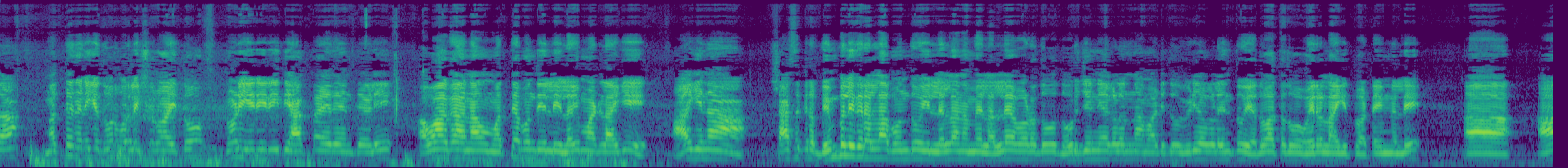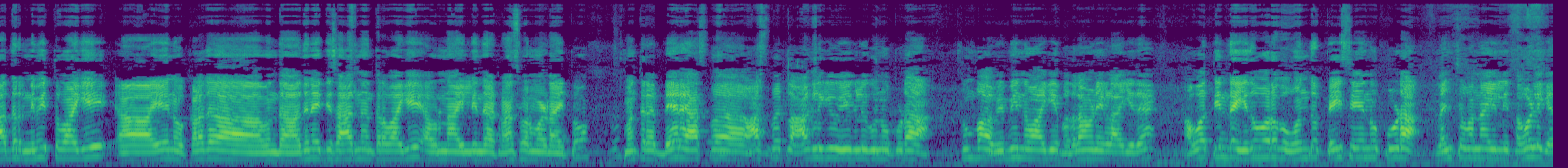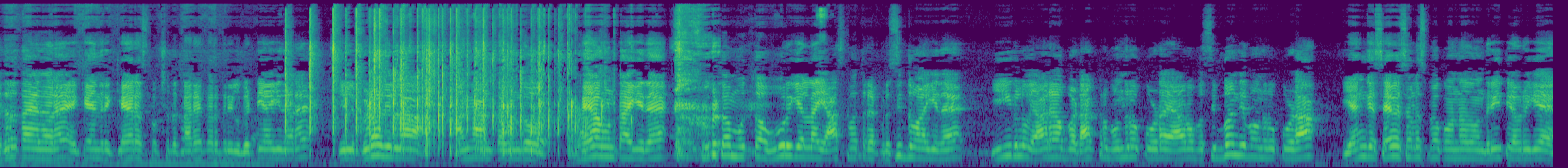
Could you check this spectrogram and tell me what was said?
ಮತ್ತೆ ನನಗೆ ದೂರ ಬರ್ಲಿಕ್ಕೆ ಶುರುವಾಯಿತು. ನೋಡಿ, ಈ ರೀತಿ ಆಗ್ತಾ ಇದೆ ಅಂತ ಹೇಳಿ ಅವಾಗ ನಾವು ಮತ್ತೆ ಬಂದು ಇಲ್ಲಿ ಲೈವ್ ಮಾಡಲಾಗಿ ಆಗಿನ ಶಾಸಕರ ಬೆಂಬಲಿಗರೆಲ್ಲ ಬಂದು ಇಲ್ಲೆಲ್ಲ ನಮ್ಮ ಮೇಲೆ ಅಲ್ಲೇ ಹೊಡೆದು ದೌರ್ಜನ್ಯಗಳನ್ನ ಮಾಡಿದ್ದು, ವಿಡಿಯೋಗಳಂತೂ ಯಥಾತಥವು ವೈರಲ್ ಆಗಿತ್ತು ಆ ಟೈಮ್ನಲ್ಲಿ ಆ ಅದ್ರ ನಿಮಿತ್ತವಾಗಿ ಏನು, ಕಳೆದ ಒಂದು ಹದಿನೈದು ದಿವಸ ಆದ ನಂತರವಾಗಿ ಅವ್ರನ್ನ ಇಲ್ಲಿಂದ ಟ್ರಾನ್ಸ್ಫರ್ ಮಾಡಾಯಿತು. ನಂತರ ಬೇರೆ ಆಸ್ಪತ್ರೆ ಆಗ್ಲಿಗೂ ಈಗ್ಲಿಗೂ ಕೂಡ ತುಂಬಾ ವಿಭಿನ್ನವಾಗಿ ಬದಲಾವಣೆಗಳಾಗಿದೆ. ಅವತ್ತಿಂದ ಇದುವರೆಗೂ ಒಂದು ಪೈಸೆಯನ್ನು ಕೂಡ ಲಂಚವನ್ನ ಇಲ್ಲಿ ತಗೊಳ್ಳಿಕ್ಕೆ ಎದುರುತ್ತಾ ಇದ್ದಾರೆ. ಯಾಕೆಂದ್ರೆ ಕೆ ಪಕ್ಷದ ಕಾರ್ಯಕರ್ತರು ಇಲ್ಲಿ ಗಟ್ಟಿಯಾಗಿದ್ದಾರೆ. ಇಲ್ಲಿ ಬಿಡೋದಿಲ್ಲ ಅನ್ನೋ ಒಂದು ಭಯ ಉಂಟಾಗಿದೆ. ಸುತ್ತಮುತ್ತ ಊರಿಗೆಲ್ಲ ಈ ಆಸ್ಪತ್ರೆ ಪ್ರಸಿದ್ಧವಾಗಿದೆ. ಈಗಲೂ ಯಾರೇ ಒಬ್ಬ ಡಾಕ್ಟರ್ ಬಂದರೂ ಕೂಡ, ಯಾರೊಬ್ಬ ಸಿಬ್ಬಂದಿ ಬಂದರೂ ಕೂಡ ಹೆಂಗೆ ಸೇವೆ ಸಲ್ಲಿಸಬೇಕು ಅನ್ನೋದು ಒಂದು ರೀತಿ ಅವರಿಗೆ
